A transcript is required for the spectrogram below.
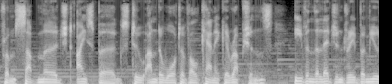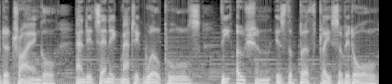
From submerged icebergs to underwater volcanic eruptions, even the legendary Bermuda Triangle and its enigmatic whirlpools, the ocean is the birthplace of it all.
